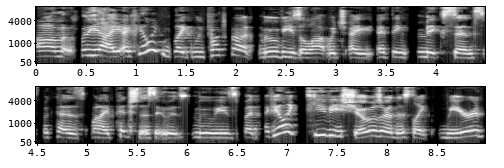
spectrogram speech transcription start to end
um, but yeah, I, I, feel like like we've talked about movies a lot, which I, I think makes sense because when I pitched this, it was movies. But I feel like TV shows are this like weird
